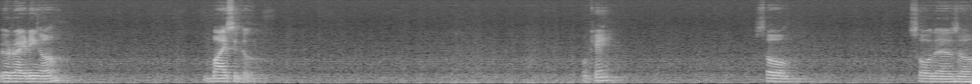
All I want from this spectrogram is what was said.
We are riding a bicycle. Okay? So, so there's a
